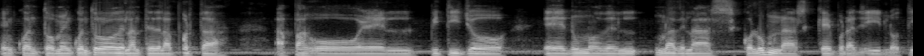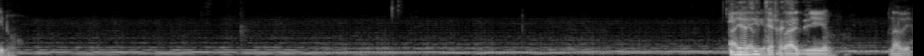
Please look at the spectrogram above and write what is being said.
en cuanto me encuentro delante de la puerta, apago el pitillo en uno de, una de las columnas que por allí lo tiro. Y nadie te recibe. Nadie.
